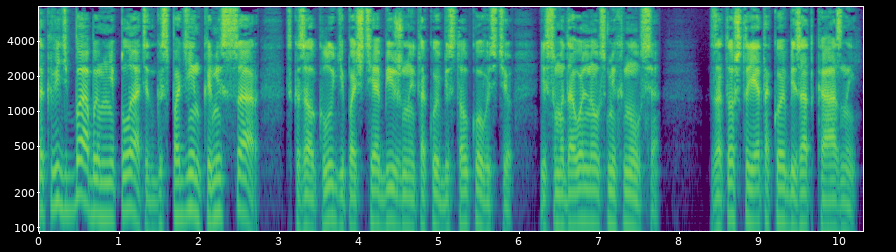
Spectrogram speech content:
Так ведь бабы мне платят, господин комиссар, сказал Клуги, почти обиженный такой бестолковостью, и самодовольно усмехнулся. За то, что я такой безотказный.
